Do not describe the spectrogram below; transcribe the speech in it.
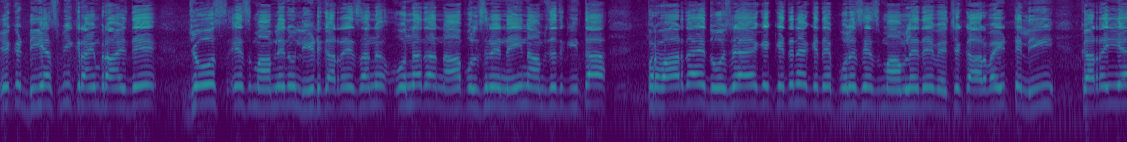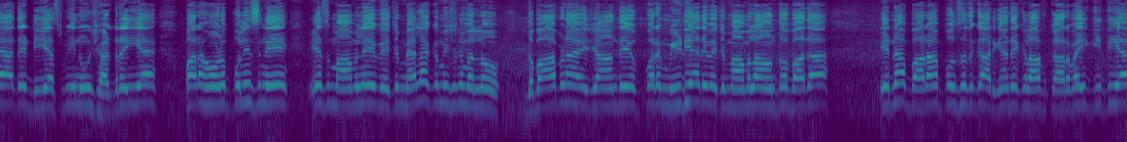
ਇੱਕ ਡੀਐਸਪੀ ਕ੍ਰਾਈਮ ਬ੍ਰਾਂਚ ਦੇ ਜੋ ਇਸ- ਮਾਮਲੇ ਨੂੰ ਲੀਡ ਕਰ ਰਹੇ ਸਨ, ਉਹਨਾਂ ਦਾ ਨਾਂ ਪੁਲਿਸ ਨੇ ਨਹੀਂ ਨਾਮਜ਼ਦ ਕੀਤਾ। ਪਰਿਵਾਰ ਦਾ ਇਹ ਦੋਸ਼ ਰਿਹਾ ਹੈ ਕਿ ਕਿਤੇ ਨਾ ਕਿਤੇ ਪੁਲਿਸ ਇਸ ਮਾਮਲੇ ਦੇ ਵਿੱਚ ਕਾਰਵਾਈ ਢਿੱਲੀ ਕਰ ਰਹੀ ਹੈ ਅਤੇ ਡੀਐਸਪੀ ਨੂੰ ਛੱਡ ਰਹੀ ਹੈ। ਪਰ ਹੁਣ ਪੁਲਿਸ ਨੇ ਇਸ ਮਾਮਲੇ ਵਿੱਚ ਮਹਿਲਾ ਕਮਿਸ਼ਨ ਵੱਲੋਂ ਦਬਾਅ ਬਣਾਏ ਜਾਣ ਦੇ ਉੱਪਰ ਮੀਡੀਆ ਦੇ ਵਿੱਚ ਮਾਮਲਾ ਆਉਣ ਤੋਂ ਬਾਅਦ ਇਹਨਾਂ 12 ਪੁਲਿਸ ਅਧਿਕਾਰੀਆਂ ਦੇ ਖਿਲਾਫ ਕਾਰਵਾਈ ਕੀਤੀ ਹੈ।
